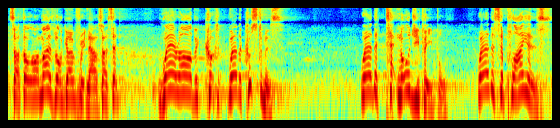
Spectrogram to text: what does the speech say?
So I thought, well, I might as well go for it now. So I said, where are the, where are the customers? Where are the technology people? Where are the suppliers?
